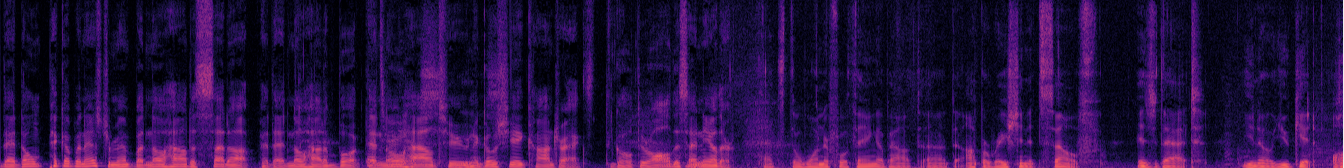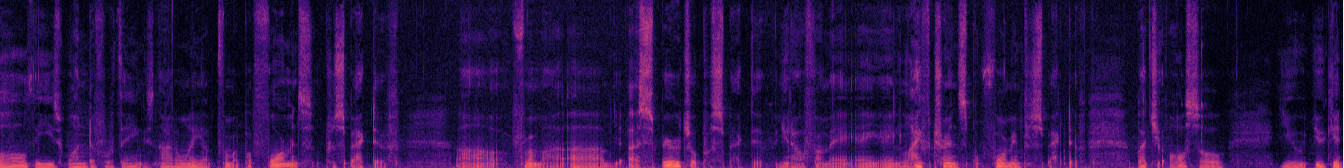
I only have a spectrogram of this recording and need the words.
that don't pick up an instrument but know how to set up, that know how to book, That's that know right. how to yes. negotiate contracts, to go through all this and the other. That's the wonderful thing about uh, the operation itself is that you know you get all these wonderful things, not only from a performance perspective. Uh, from a, a, a, spiritual perspective, you know, from a, a, a life transforming perspective, but you also you you get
